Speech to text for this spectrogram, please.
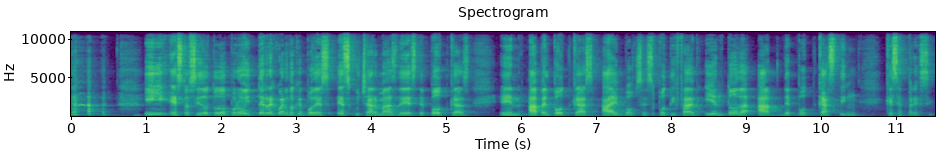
y esto ha sido todo por hoy. Te recuerdo que podés escuchar más de este podcast en Apple Podcasts, iBox, Spotify y en toda app de podcasting que se aprecie.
